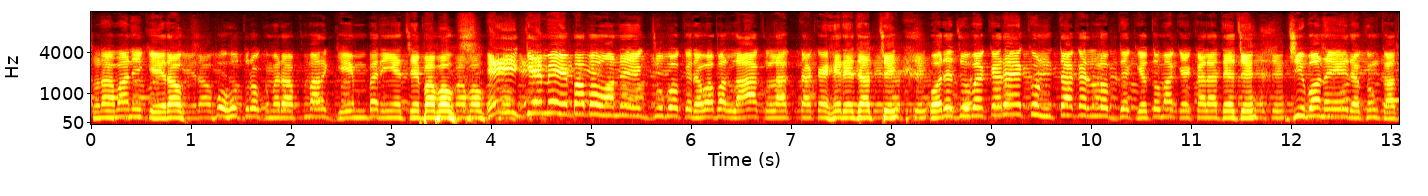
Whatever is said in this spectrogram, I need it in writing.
সোনামানিকেরাও বহুত রকমের আপনার গেম বানিয়েছে বাবা এই গেমে বাবা অনেক যুবকেরা বাবা লাখ লাখ টাকা হেরে যাচ্ছে। পরে যুবকেরা এখন টাকার লোভ দেখে তোমাকে খেলাতেছে। জীবনে এরকম কাজ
